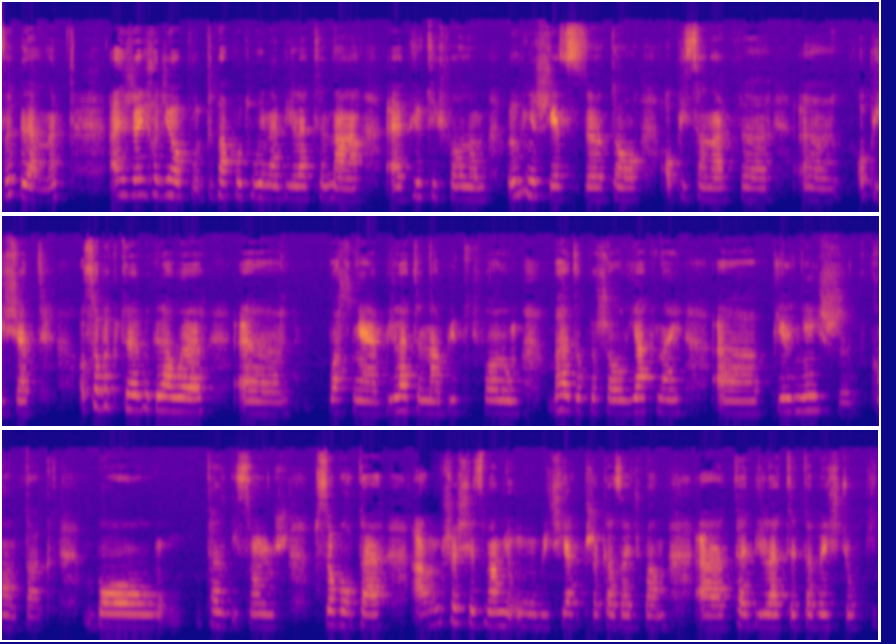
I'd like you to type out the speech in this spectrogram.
wybrany. A jeżeli chodzi o dwa podwójne bilety na e, Beauty Forum, również jest e, to opisane w opisie. Osoby, które wygrały właśnie bilety na Beauty Forum, bardzo proszę o jak najpilniejszy kontakt, bo targi są już w sobotę, a muszę się z Wami umówić, jak przekazać Wam e, te bilety, te wejściówki.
